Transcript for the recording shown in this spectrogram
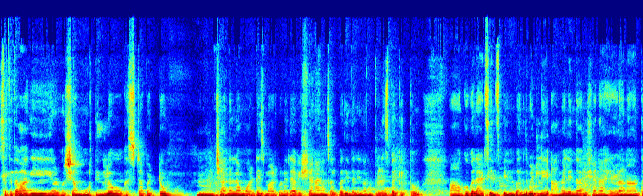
ಸತತವಾಗಿ ಎರಡು ವರ್ಷ, ಮೂರು ತಿಂಗಳು ಕಷ್ಟಪಟ್ಟು ಚಾನಲ್ನ ಮಾನಿಟೈಸ್ ಮಾಡ್ಕೊಂಡಿದ್ದೆ. ಆ ವಿಷಯನ ನಾನು ಸ್ವಲ್ಪ ದಿನದಲ್ಲಿ ನಾನು ತಿಳಿಸ್ಬೇಕಿತ್ತು. ಗೂಗಲ್ ಆ್ಯಡ್ಸಿನ್ಸ್ ಸ್ಪಿನ್ ಬಂದುಬಿಡಲಿ, ಆಮೇಲಿಂದ ವಿಷಯನ ಹೇಳೋಣ ಅಂತ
